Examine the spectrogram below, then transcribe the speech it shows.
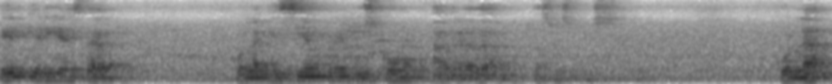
él quería estar con la que siempre buscó agradar a su esposo. Con la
